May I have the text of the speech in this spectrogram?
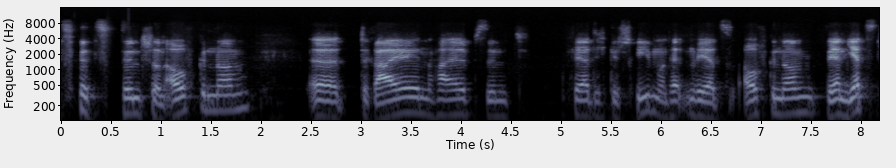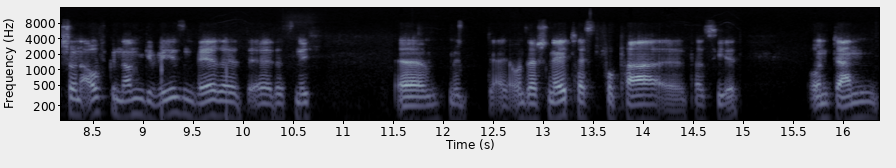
sind schon aufgenommen, äh, dreieinhalb sind fertig geschrieben und hätten wir jetzt aufgenommen, wären jetzt schon aufgenommen gewesen, wäre äh, das nicht äh, mit äh, unser Schnelltest Fauxpas äh, passiert. Und dann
